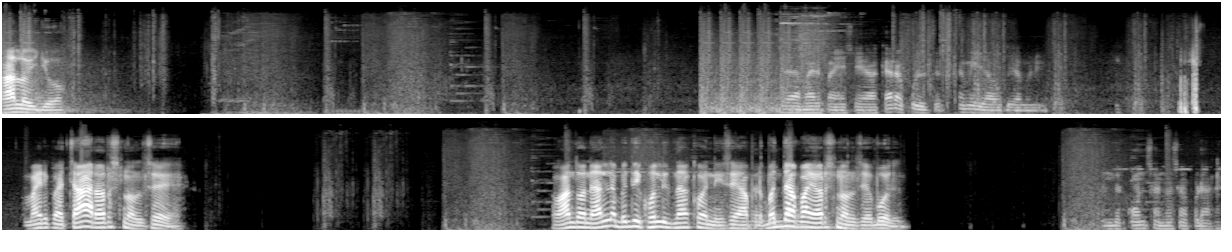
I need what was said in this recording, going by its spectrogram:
હાલો ગયો. મારી પાસે છે. આ ક્યારે ફૂલ થમી જાવ બે મિનિટ. મારી પાસે ચાર અર્સનલ છે. વાંધો ને હાલ બધી ખોલી જ નાખવાની છે આપણે. બધા પાસે અર્સનલ છે બોલ. અંદર કોણ સા નશા પડ્યા છે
